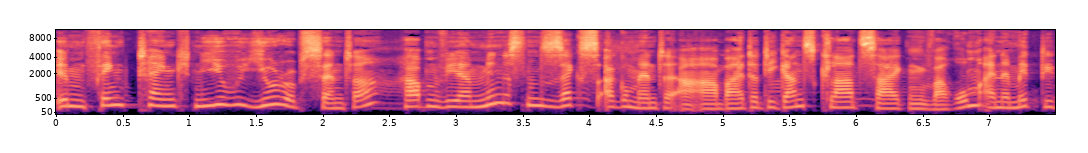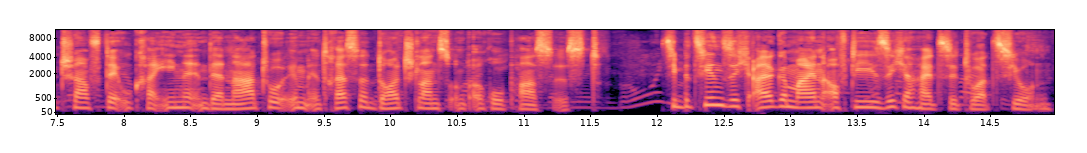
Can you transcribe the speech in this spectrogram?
Im Think Tank New Europe Center haben wir mindestens sechs Argumente erarbeitet, die ganz klar zeigen, warum eine Mitgliedschaft der Ukraine in der NATO im Interesse Deutschlands und Europas ist. Sie beziehen sich allgemein auf die Sicherheitssituation,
